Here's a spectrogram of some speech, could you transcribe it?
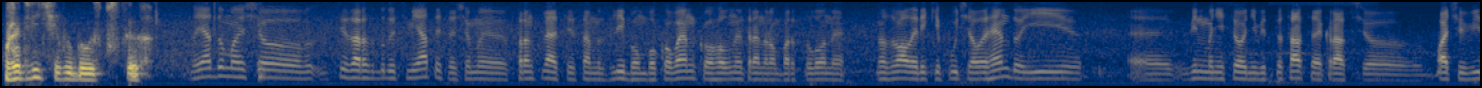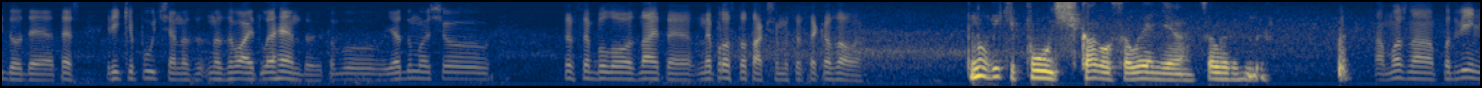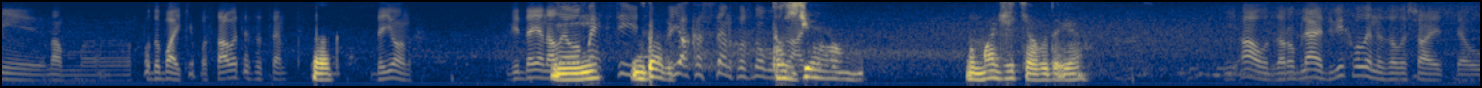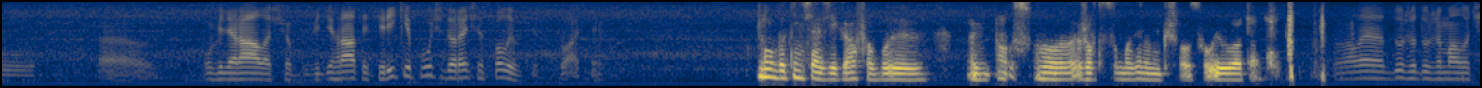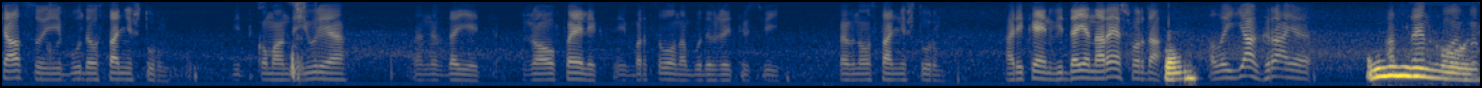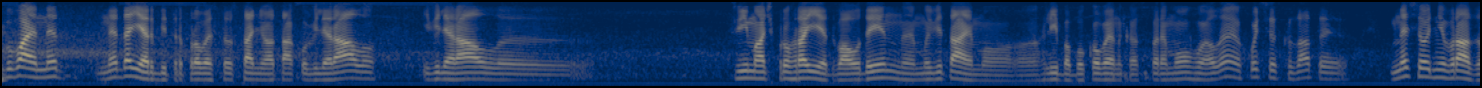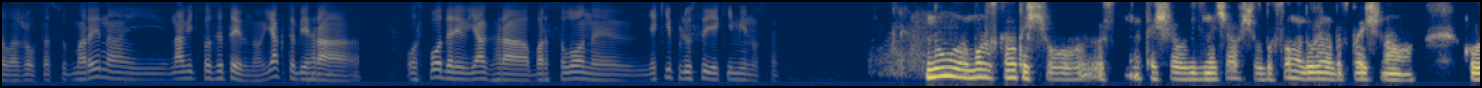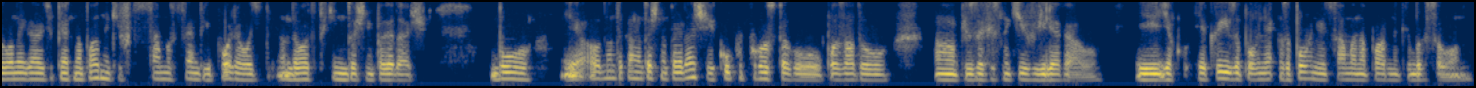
Вже двічі вибили з пустих. Ну я думаю, що всі зараз будуть сміятися, що ми в трансляції саме з Лібом Боковенко, головним тренером Барселони, назвали Рікі Пуча легенду, і він мені сьогодні відписався якраз, що бачив відео, де теж Рікі Пуча називають легендою. Тому я думаю, що це все було, знаєте, не просто так, що ми це все казали. Ну, Вікі Пуч, Карло Селенія, це легенди. А можна подвійні нам е, вподобайки поставити за це. Так. Де Йонг. Віддає на Лео І Мессі. вдарить. Як Асенко знову грає. Ну, матч життя видає. Аут заробляє. Дві хвилини залишається у, е, у Вільярала, щоб відігратися. Рікі Пуч, до речі, схвалив ці ситуації. Ну, до кінця зіграв, аби е, ну, жовта субмарина не пішла у свою атаку. Але дуже-дуже мало часу і буде останній штурм від команди Юрія. Не вдається. Жоао Фелікс і Барселона буде вже йти в свій, певно, останній штурм. Гаррі Кейн віддає на Решфорда. Але як грає Асенко вибиває, не, не дає арбітр провести останню атаку Вільяралу. І Вільярал е, свій матч програє 2-1. Ми вітаємо е, Гліба Боковенка з перемогою, але хочеться сказати, мене сьогодні вразила жовта субмарина і навіть позитивно. Як тобі гра господарів, як гра Барселони, які плюси, які мінуси? Ну, можу сказати, що ось те, що відзначав, що з Барселони дуже небезпечно, коли вони грають у п'ять нападників, саме в центрі поля ось давати такі неточні передачі. Бо є одна така неточна передача і купу простору позаду а, півзахисників Вільяралу, і як, який заповня, заповнюють саме нападники Барселони.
